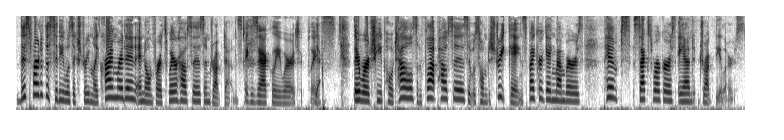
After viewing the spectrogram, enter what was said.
This part of the city was extremely crime ridden and known for its warehouses and drug dens. Exactly where it took place. Yes. There were cheap hotels and flop houses. It was home to street gangs, biker gang members, pimps, sex workers, and drug dealers.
